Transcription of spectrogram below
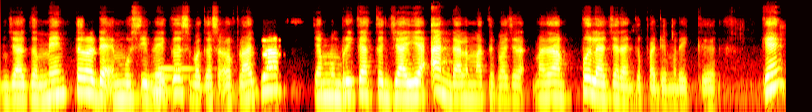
menjaga mental dan emosi mereka sebagai seorang pelajar yang memberikan kejayaan dalam mata pelajaran dalam pelajaran kepada mereka. Okey?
